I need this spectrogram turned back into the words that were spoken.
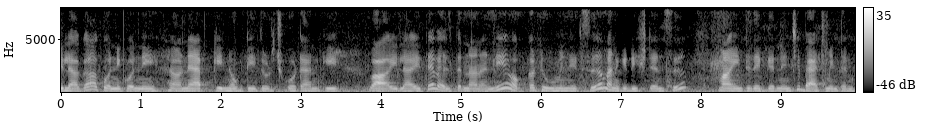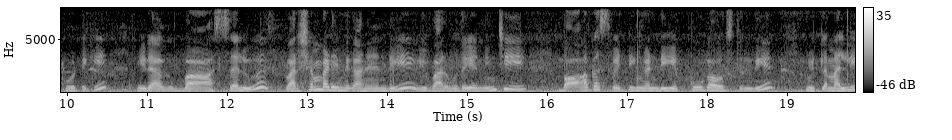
ఇలాగా కొన్ని కొన్ని నాప్కిన్ ఒకటి తుడుచుకోవటానికి వా ఇలా అయితే వెళ్తున్నానండి. ఒక్క టూ మినిట్స్ మనకి డిస్టెన్స్ మా ఇంటి దగ్గర నుంచి బ్యాడ్మింటన్ కోర్టుకి. ఇలా బా అస్సలు వర్షం పడింది కానివ్వండి ఇవాళ ఉదయం నుంచి బాగా స్వెట్టింగ్ అండి ఎక్కువగా వస్తుంది. ఇట్లా మళ్ళీ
